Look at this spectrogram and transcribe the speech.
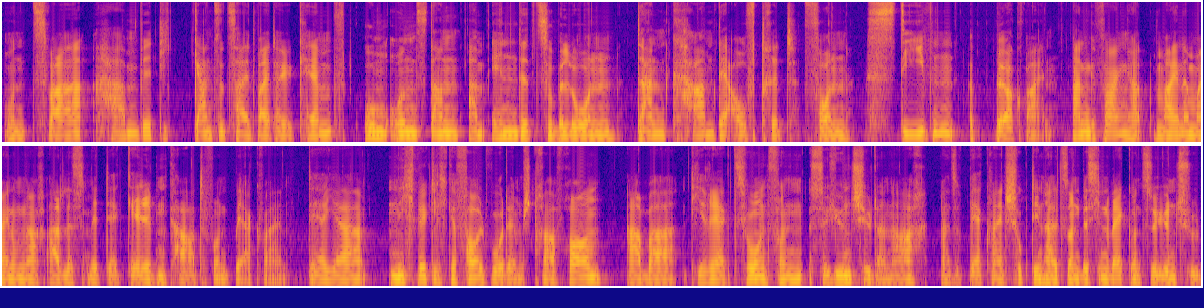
Und zwar haben wir die ganze Zeit weiter gekämpft, um uns dann am Ende zu belohnen. Dann kam der Auftritt von Steven Bergwein. Angefangen hat meiner Meinung nach alles mit der gelben Karte von Bergwein der ja nicht wirklich gefault wurde im Strafraum. Aber die Reaktion von Soyuncu danach, also Bergwein schuckt ihn halt so ein bisschen weg und Soyuncu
